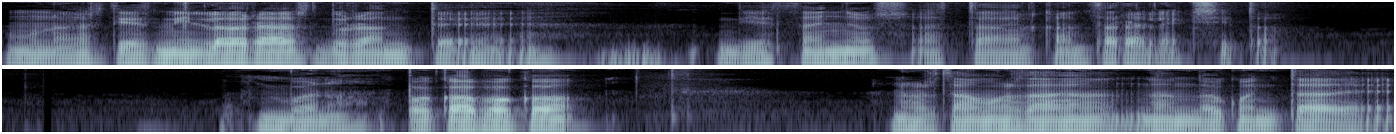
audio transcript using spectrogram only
Unas 10.000 horas durante 10 años hasta alcanzar el éxito. Bueno, poco a poco nos damos dando cuenta de,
